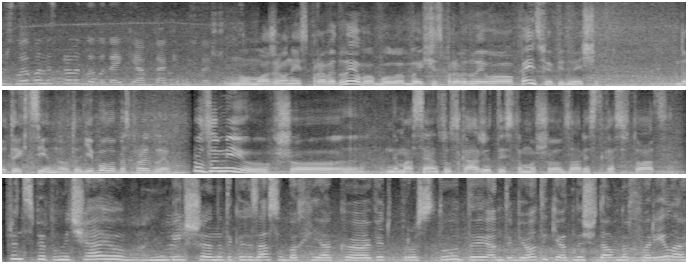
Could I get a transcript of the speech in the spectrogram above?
можливо несправедливо деякі аптеки підвищують? Ну, може, вони і справедливо, було б ще справедливо пенсію підвищити до тих цін, а тоді було б справедливо. Розумію, що е, нема сенсу скаржитись, тому що зараз така ситуація. В принципі, помічаю більше на таких засобах, як е, від простуди, антибіотики. От нещодавно хворіла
